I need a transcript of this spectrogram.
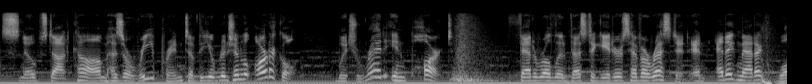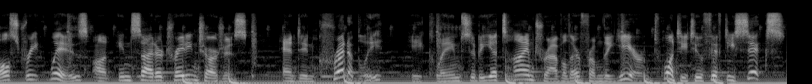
Snopes.com has a reprint of the original article, which read in part Federal investigators have arrested an enigmatic Wall Street whiz on insider trading charges, and incredibly, he claims to be a time traveler from the year 2256.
